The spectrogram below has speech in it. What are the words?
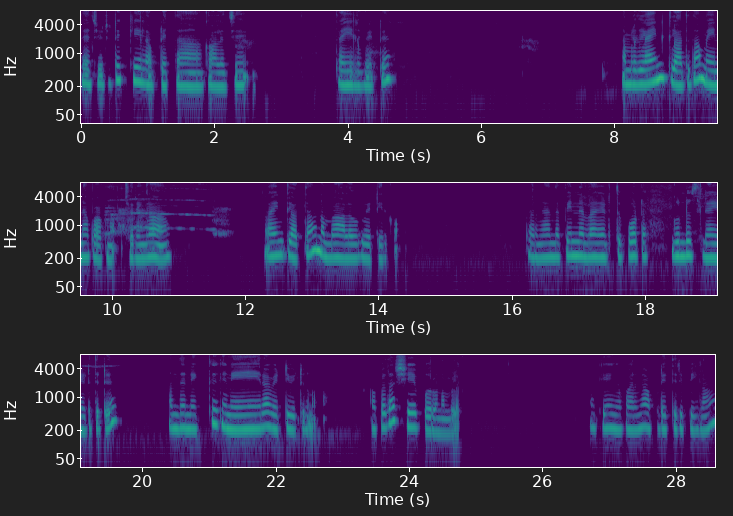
தேய்ச்சி விட்டுட்டு கீழே அப்படியே த காலேஜ் தையலுக்கு விட்டு நம்மளுக்கு லைன் கிளாத்து தான் மெயினாக பார்க்கணும் சரிங்களா? லைன் கிளாத் தான் நம்ம அளவுக்கு வெட்டியிருக்கோம். பாருங்கள் அந்த பின்னெல்லாம் எடுத்து போட்ட குண்டூஸ்லாம் எடுத்துட்டு அந்த நெக்குக்கு நேராக வெட்டி விட்டுக்கணும். அப்போ தான் ஷேப் வரும் நம்மளுக்கு. ஓகே இங்கே பாருங்கள் அப்படியே திருப்பிக்கலாம்.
